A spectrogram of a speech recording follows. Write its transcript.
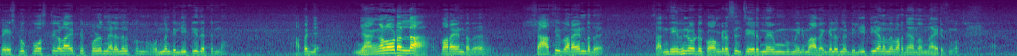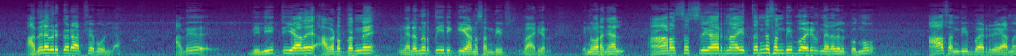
ഫേസ്ബുക്ക് പോസ്റ്റുകളായിട്ട് ഇപ്പോഴും നിലനിൽക്കുന്നു. ഒന്നും ഡിലീറ്റ് ചെയ്തിട്ടില്ല. അപ്പം ഞങ്ങളോടല്ല പറയേണ്ടത് ഷാഫി പറയേണ്ടത് സന്ദീപിനോട് കോൺഗ്രസിൽ ചേരുന്നതിന് മുമ്പ് മിനിമം അതെങ്കിലും ഒന്ന് ഡിലീറ്റ് ചെയ്യണമെന്ന് പറഞ്ഞാൽ നന്നായിരുന്നു. അതിലവർക്കൊരു ആക്ഷേപമില്ല അത് ഡിലീറ്റ് ചെയ്യാതെ അവിടെ തന്നെ നിലനിർത്തിയിരിക്കുകയാണ് സന്ദീപ് വാര്യർ എന്ന് പറഞ്ഞാൽ ആർ എസ് എസ്സുകാരനായി തന്നെ സന്ദീപ് വാര്യർ നിലനിൽക്കുന്നു. ആ സന്ദീപ് വാര്യരെയാണ്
